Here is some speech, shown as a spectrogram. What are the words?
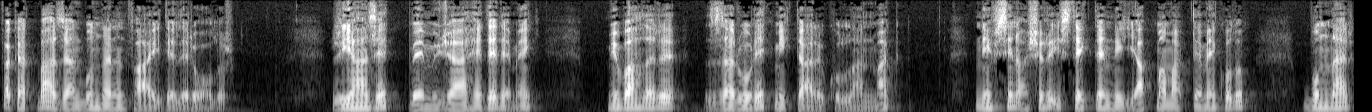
Fakat bazen bunların faydeleri olur. Riyazet ve mücahede demek mübahları zaruret miktarı kullanmak, nefsin aşırı isteklerini yapmamak demek olup bunlar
